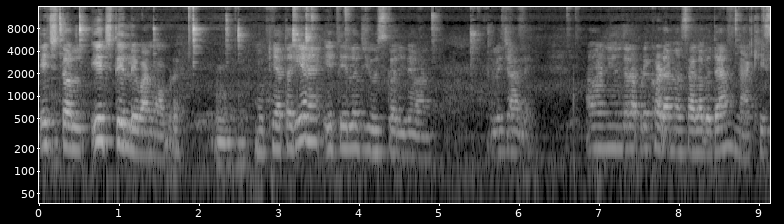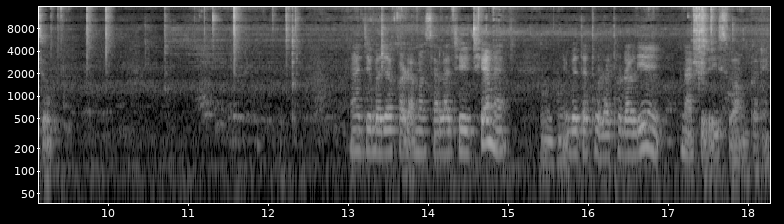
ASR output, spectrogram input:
એ જ તલ એ જ તેલ લેવાનું આપણે. મુઠિયા તરીએ ને એ તેલ જ યુઝ કરી દેવાનું. એટલે ચાલે. હવે આની અંદર આપણે ખડા મસાલા બધા નાખીશું. આ જે બધા ખડા મસાલા જે છે ને એ બધા થોડા થોડા લઈએ, નાખી દઈશું આમ કરી.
